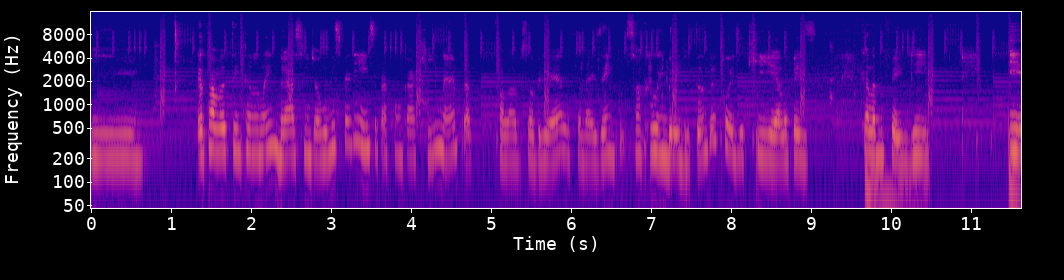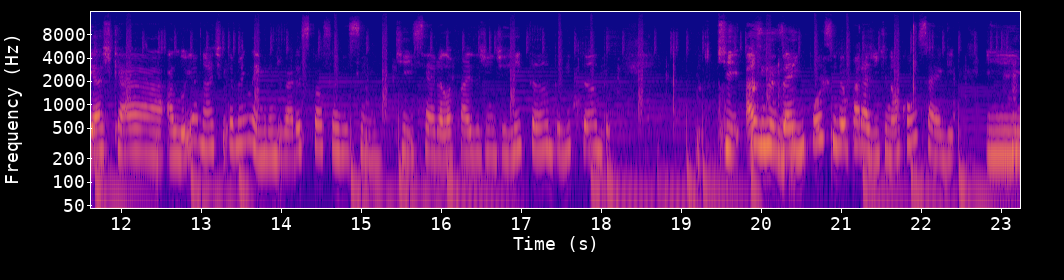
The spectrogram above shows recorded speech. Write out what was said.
E eu tava tentando lembrar assim de alguma experiência para contar aqui, né, para falar sobre ela, para dar exemplo, só que eu lembrei de tanta coisa que ela fez, que ela me fez rir. E acho que a, a Lu e a Nath também lembram de várias situações assim, que, sério, ela faz a gente rir tanto, rir tanto, que às vezes é impossível parar, a gente não consegue. E,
